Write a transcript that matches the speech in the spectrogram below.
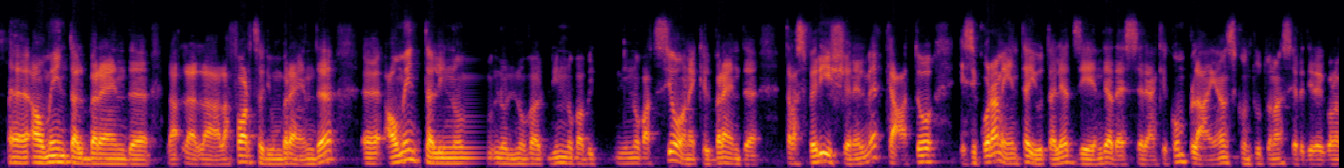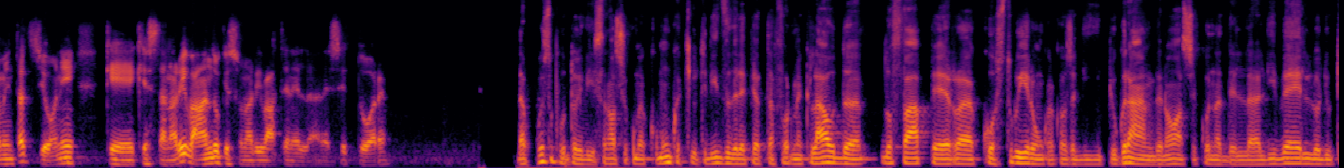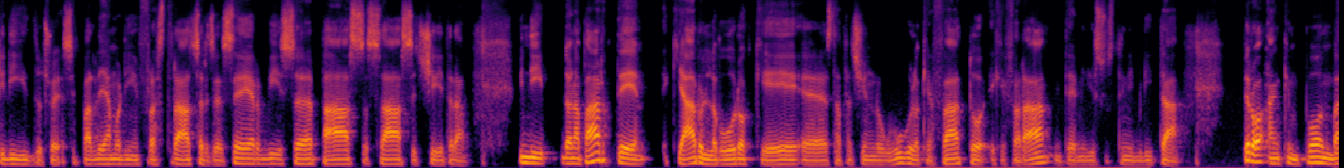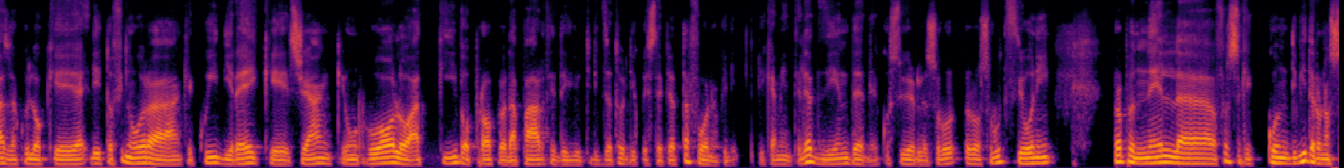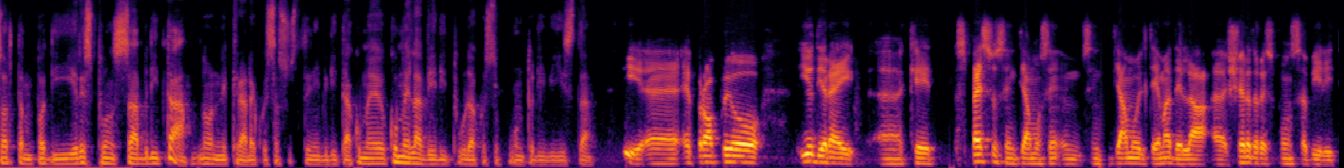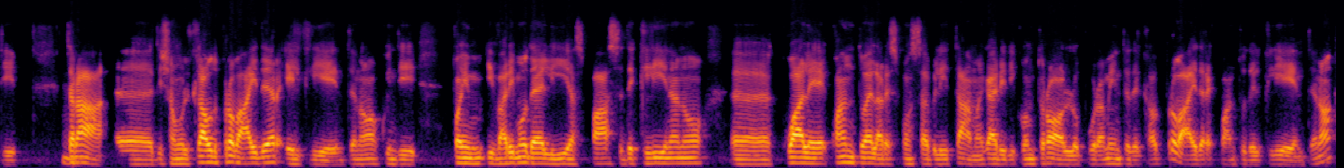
eh, aumenta il brand, la, la, la, forza di un brand, eh, aumenta l'inno, l'innova, l'innovazione che il brand trasferisce nel mercato e sicuramente aiuta le aziende ad essere anche compliance con tutta una serie di regolamentazioni che, che stanno arrivando, che sono arrivate nel, nel settore da questo punto di vista, no? siccome comunque chi utilizza delle piattaforme cloud lo fa per costruire un qualcosa di più grande, no? a seconda del livello di utilizzo, cioè se parliamo di infrastructure as a service, PaaS, SaaS, eccetera. Quindi da una parte è chiaro il lavoro che eh, sta facendo Google, che ha fatto e che farà in termini di sostenibilità, però anche un po' in base a quello che hai detto finora, anche qui direi che c'è anche un ruolo attivo proprio da parte degli utilizzatori di queste piattaforme, quindi tipicamente le aziende, nel costruire le loro soluzioni, proprio nel forse che condividere una sorta un po' di responsabilità non nel creare questa sostenibilità. Come, come la vedi tu da questo punto di vista? Sì, è, è proprio, io direi eh, che spesso sentiamo, se, sentiamo, il tema della uh, shared responsibility. Tra eh, diciamo, il cloud provider e il cliente, no? quindi poi i vari modelli IAS Pass declinano eh, quale, quanto è la responsabilità magari di controllo puramente del cloud provider e quanto del cliente, no?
